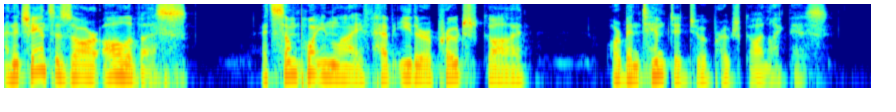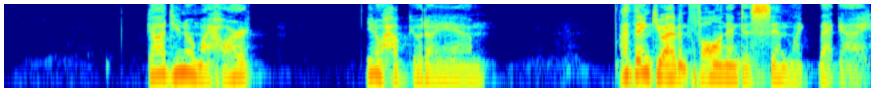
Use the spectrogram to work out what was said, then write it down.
And the chances are all of us at some point in life have either approached God or been tempted to approach God like this. God, you know my heart. You know how good I am. I thank you I haven't fallen into sin like that guy.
